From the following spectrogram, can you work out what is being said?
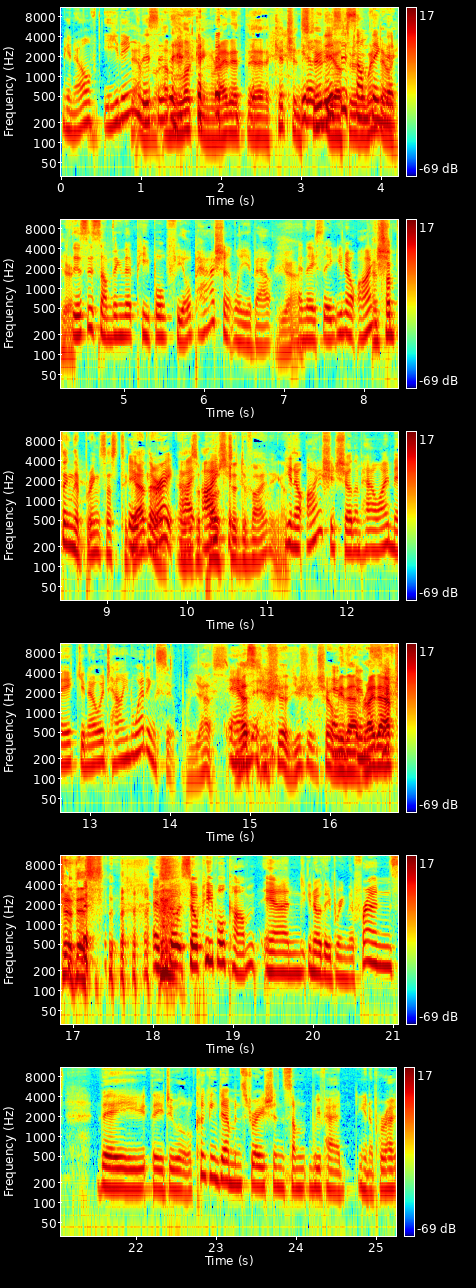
you know, mm. eating. Yeah, this I'm, is I'm looking right at the kitchen you know, studio this is something that here. this is something that people feel passionately about. Yeah. and they say, you know, I and sh- something that brings us together right. as I- I opposed ca- to dividing us. you know, I should show them how I make, you know, Italian wedding soup. Oh, yes. and- yes, you should. You should show me that right so- after this. and so so people come and you know they bring their friends they they do a little cooking demonstration some we've had you know pro-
